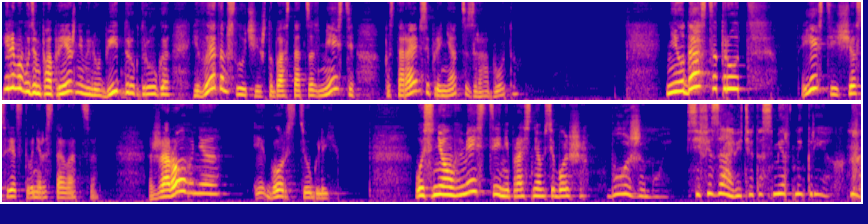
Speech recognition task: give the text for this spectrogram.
Или мы будем по-прежнему любить друг друга, и в этом случае, чтобы остаться вместе, постараемся приняться за работу. Не удастся труд, есть еще средства не расставаться. Жаровня и горсть углей. Уснем вместе и не проснемся больше. Боже мой, Сифиза, ведь это смертный грех.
